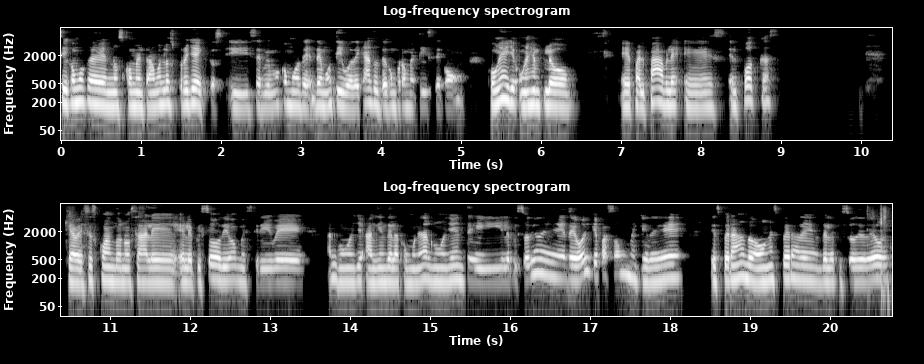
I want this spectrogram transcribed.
sí como que nos comentamos los proyectos y servimos como de, motivo de que ah, tú te comprometiste con, con ellos. Un ejemplo eh, palpable es el podcast, que a veces cuando no sale el episodio me escribe algún, alguien de la comunidad, algún oyente, y el episodio de, de hoy, ¿qué pasó? Me quedé esperando, aún espera del episodio de hoy.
